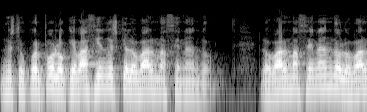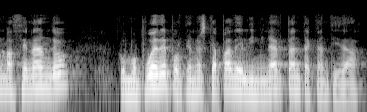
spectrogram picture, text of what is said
nuestro cuerpo lo que va haciendo es que lo va almacenando. Lo va almacenando, lo va almacenando como puede porque no es capaz de eliminar tanta cantidad.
